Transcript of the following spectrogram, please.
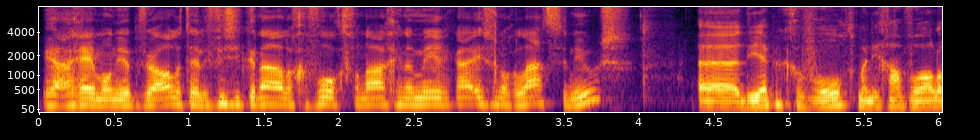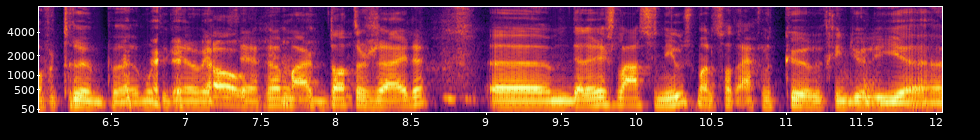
Ja, Raymond, je hebt weer alle televisiekanalen gevolgd vandaag in Amerika. Is er nog laatste nieuws? Eh, die heb ik gevolgd, maar die gaan vooral over Trump, eh, moet ik heel eerlijk Oh. zeggen. Maar dat terzijde. Ehm ja, er is laatste nieuws, maar dat staat eigenlijk keurig in jullie eh,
